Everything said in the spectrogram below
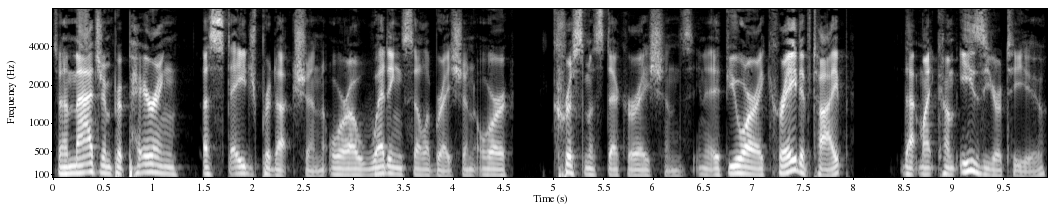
So imagine preparing a stage production or a wedding celebration or Christmas decorations. You know, if you are a creative type, that might come easier to you.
